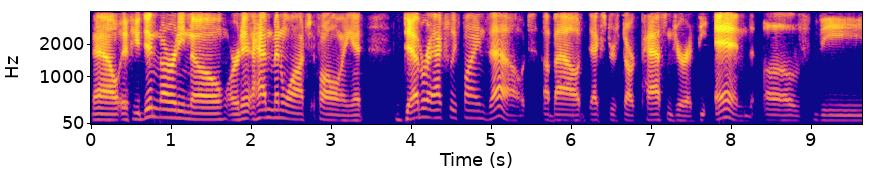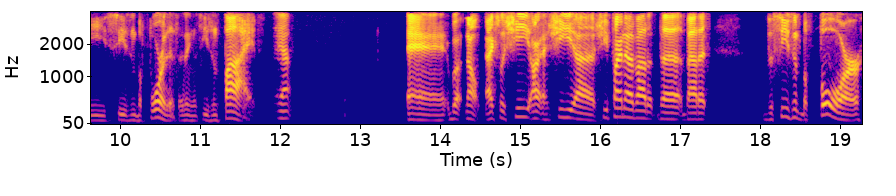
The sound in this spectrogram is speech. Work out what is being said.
Now, if you didn't already know or didn't, hadn't been watch following it, Deborah actually finds out about Dexter's Dark Passenger at the end of the season before this. I think it's season five. Yeah. And well, no, actually, she uh, she uh, she found out about it the about it the season before,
